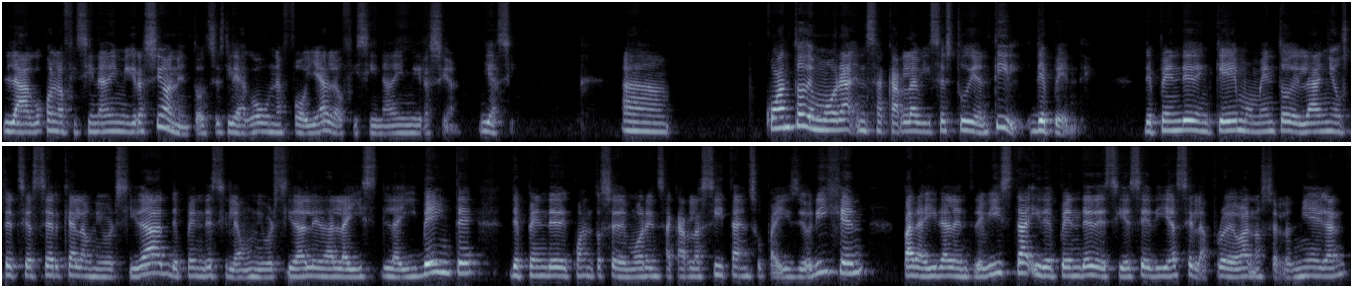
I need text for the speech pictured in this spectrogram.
la hago con la oficina de inmigración, entonces le hago una folla a la oficina de inmigración y así. Ah, ¿Cuánto demora en sacar la visa estudiantil? Depende. Depende de en qué momento del año usted se acerque a la universidad, depende si la universidad le da la, I, la I-20, depende de cuánto se demora en sacar la cita en su país de origen para ir a la entrevista y depende de si ese día se la aprueban o se lo niegan,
